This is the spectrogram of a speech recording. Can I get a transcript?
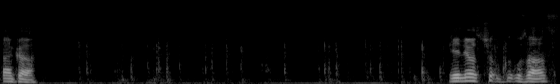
Kanka. Geliyoruz çok uzağız.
